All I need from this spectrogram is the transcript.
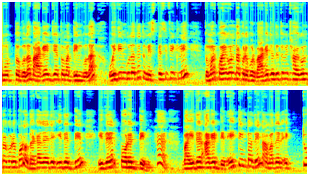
মুহূর্তগুলো বা আগের যে তোমার দিনগুলা, ওই দিনগুলোতে তুমি স্পেসিফিকলি তোমার কয় ঘণ্টা করে পড়বা? আগে যদি তুমি ছয় ঘণ্টা করে পড়ো, দেখা যায় যে ঈদের দিন, ঈদের পরের দিন হ্যাঁ? বা ঈদের আগের দিন। এই তিনটা দিন আমাদের একটু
